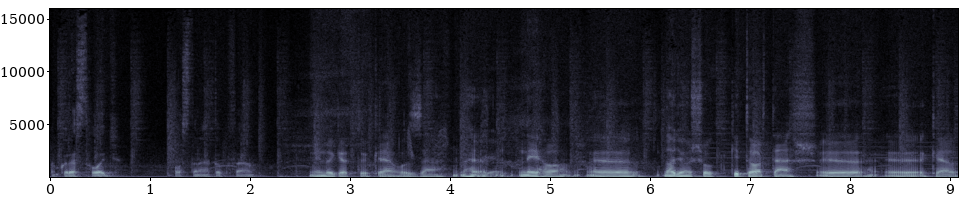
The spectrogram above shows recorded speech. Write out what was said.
Akkor ezt hogy osztanátok fel? Mind a kettő kell hozzá. Igen. Néha nagyon sok kitartás kell,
